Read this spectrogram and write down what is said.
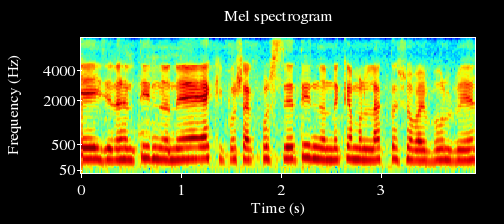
এই যে দেখেন, তিনজনে একই পোশাক পরছে, তিনজনে কেমন লাগতো সবাই বলবেন।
